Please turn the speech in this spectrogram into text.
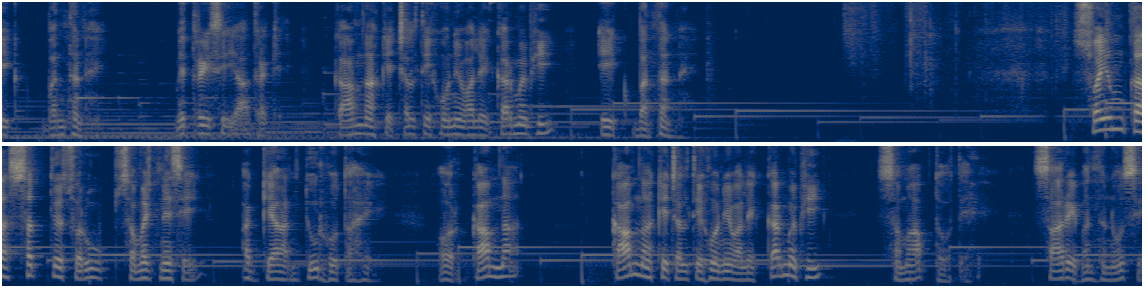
एक बंधन है। मित्र इसे याद रखें। कामना के चलते होने वाले कर्म भी एक बंधन है। स्वयं का सत्य स्वरूप समझने से अज्ञान दूर होता है और कामना कामना के चलते होने वाले कर्म भी समाप्त होते हैं। सारे बंधनों से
